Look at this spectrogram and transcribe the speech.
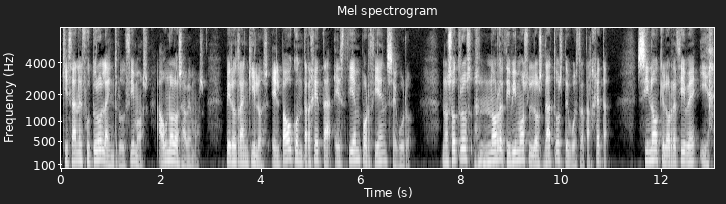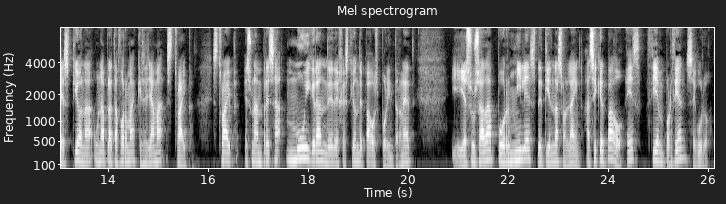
Quizá en el futuro la introducimos, aún no lo sabemos. Pero tranquilos, el pago con tarjeta es 100% seguro nosotros no recibimos los datos de vuestra tarjeta, sino que lo recibe y gestiona una plataforma que se llama Stripe. Stripe es una empresa muy grande de gestión de pagos por Internet y es usada por miles de tiendas online, así que el pago es 100% seguro.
